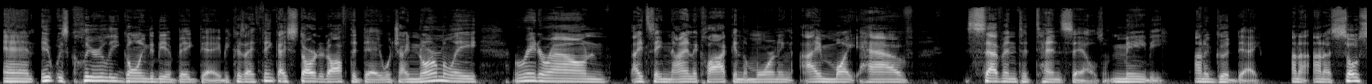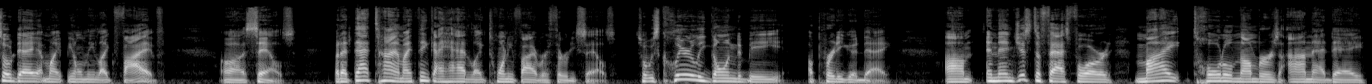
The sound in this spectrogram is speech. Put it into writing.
And it was clearly going to be a big day because I think I started off the day, which I normally right around I'd say nine o'clock in the morning, I might have seven to 10 sales, maybe on a good day. On a, on a so so day, it might be only like five uh, sales. But at that time, I think I had like 25 or 30 sales. So it was clearly going to be a pretty good day. Um, and then just to fast forward, my total numbers on that day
